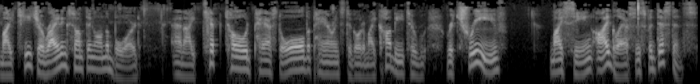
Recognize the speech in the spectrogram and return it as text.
my teacher writing something on the board and I tiptoed past all the parents to go to my cubby to retrieve my seeing eyeglasses for distance.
